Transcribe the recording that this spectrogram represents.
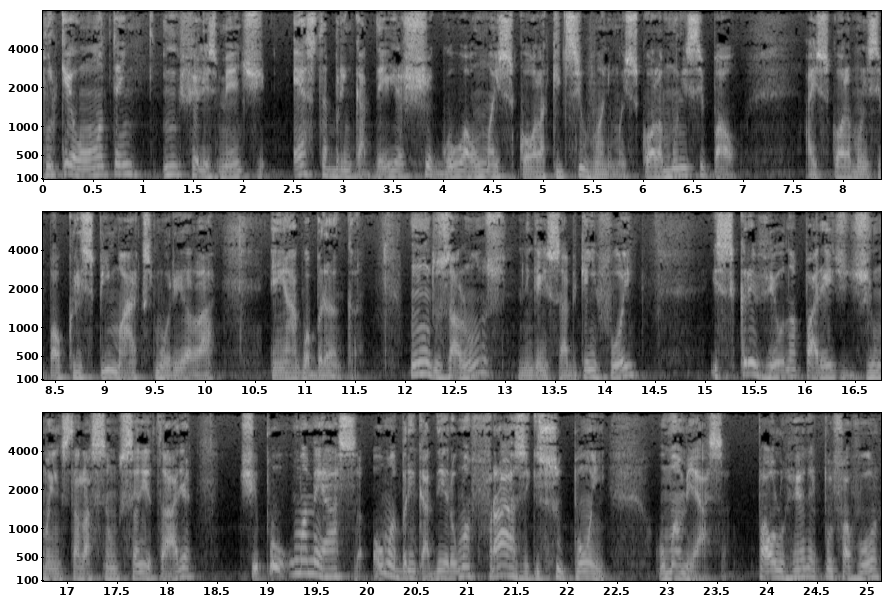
Porque ontem, infelizmente, esta brincadeira chegou a uma escola aqui de Silvânia, uma escola municipal a Escola Municipal Crispim Marques Moreira, lá em Água Branca. Um dos alunos, ninguém sabe quem foi, escreveu na parede de uma instalação sanitária tipo uma ameaça, ou uma brincadeira, uma frase que supõe uma ameaça. Paulo Renner, por favor,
